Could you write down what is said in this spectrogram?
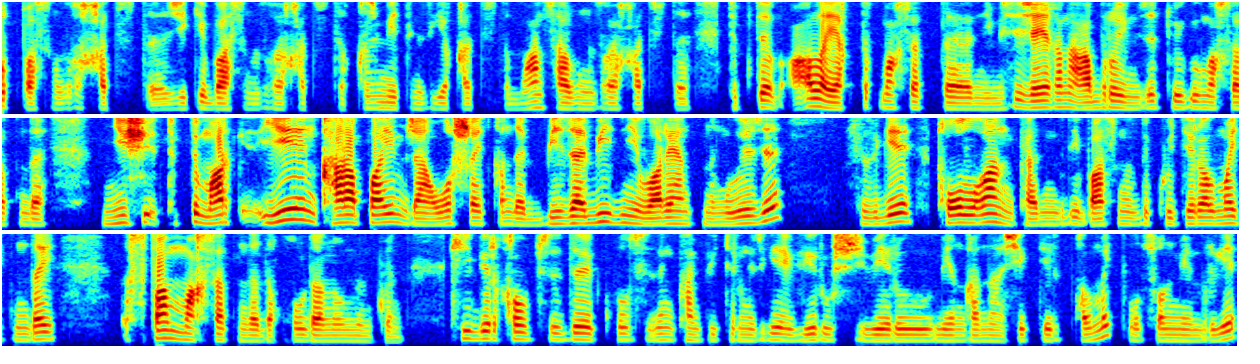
отбасыңызға қатысты жеке басыңызға қатысты қызметіңізге қатысты мансабыңызға қатысты тіпті алаяқтық мақсатта немесе жай ғана абыройыңызды төгу мақсатында неше тіпті марк ең қарапайым жаңа орысша айтқанда безобидный вариантының өзі сізге толған кәдімгідей басыңызды көтере алмайтындай спам мақсатында да қолдануы мүмкін. Кибер қауіпсіздік ол сіздің компьютеріңізге вирус жіберумен ғана шектеліп қалмайды. Ол сонымен бірге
